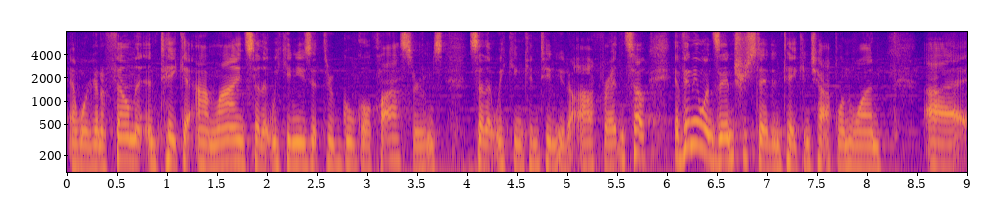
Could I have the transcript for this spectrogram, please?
and we're going to film it and take it online so that we can use it through Google Classrooms so that we can continue to offer it. And so if anyone's interested in taking Chaplain 1, uh,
